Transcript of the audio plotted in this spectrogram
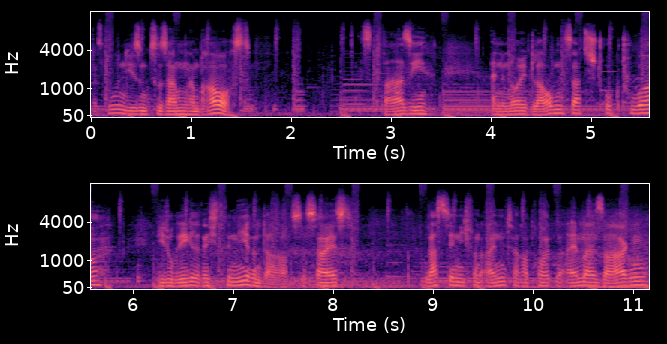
was du in diesem Zusammenhang brauchst, ist quasi eine neue Glaubenssatzstruktur, die du regelrecht trainieren darfst. Das heißt, lass dir nicht von einem Therapeuten einmal sagen,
